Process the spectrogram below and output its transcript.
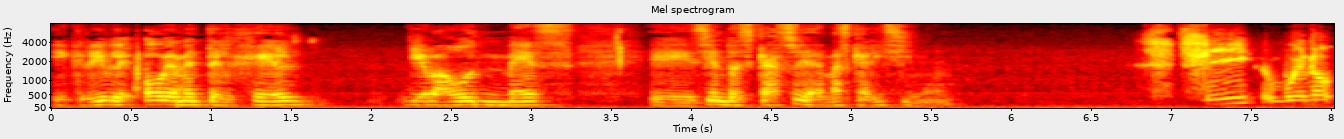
increíble. Obviamente el gel lleva un mes siendo escaso y además carísimo. Sí, bueno,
